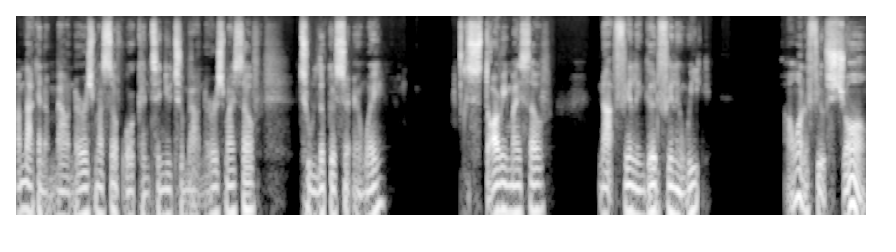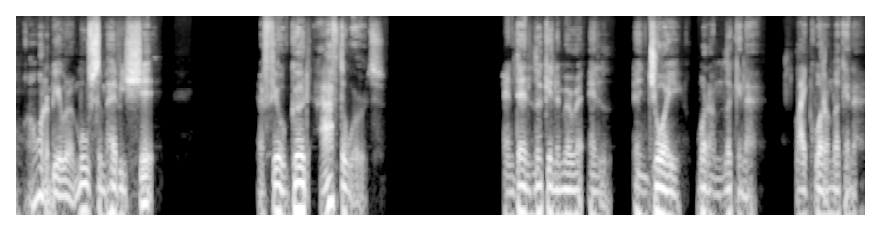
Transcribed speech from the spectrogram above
I'm not going to malnourish myself or continue to malnourish myself to look a certain way, starving myself, not feeling good, feeling weak. I want to feel strong. I want to be able to move some heavy shit and feel good afterwards. And then look in the mirror and enjoy what I'm looking at, like what I'm looking at.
